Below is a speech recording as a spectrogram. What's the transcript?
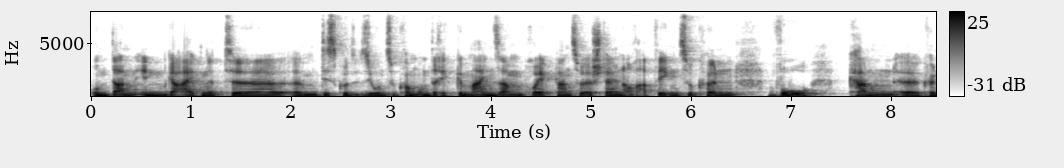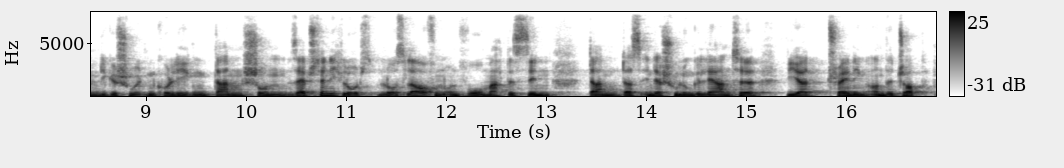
um dann in geeignete ähm, Diskussionen zu kommen, um direkt gemeinsam einen Projektplan zu erstellen, auch abwägen zu können, wo kann, äh, können die geschulten Kollegen dann schon selbstständig los, loslaufen und wo macht es Sinn, dann das in der Schulung Gelernte via Training on the Job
